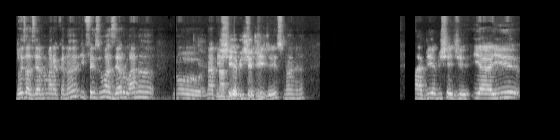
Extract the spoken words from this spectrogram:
2 a 0 no Maracanã e fez 1 a 0 lá no, no, na Biche, Bichedid, é isso o nome, né? Na Bia Bichedid. E aí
